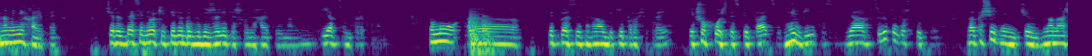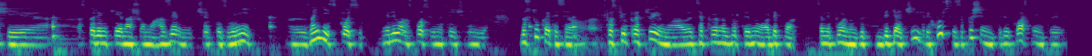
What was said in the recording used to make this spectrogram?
на мені хайплять. Через 10 років ті люди будуть жаліти, що вони хайпили на мені. І я в цьому переконаний. Тому е, підписуйтесь на канал Beekeeper Ukraine. Якщо хочете співпраці, не бійтеся. Я абсолютно доступний. Напишіть мені, чи на наші е, сторінки нашого магазину, чи позвоніть. Е, Знайдіть спосіб. Мільйон способів на сьогоднішній день є. Достукайтеся, е, поспівпрацюємо, але це повинно бути ну, адекватно. Це не повинно бути дитячі ігри. Хочете, запишемо інтерв'ю, класне інтерв'ю.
